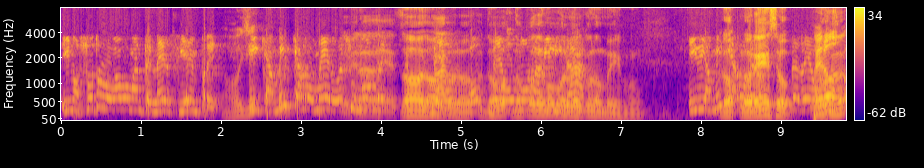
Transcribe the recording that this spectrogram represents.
y nosotros lo vamos a mantener siempre. Oye. Y que Amílcar Romero es un hombre No, no, de- no, no podemos honorabilidad. volver con lo mismo. Y de Romero Lorenzo. es de Pero-.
